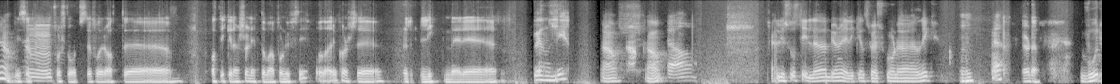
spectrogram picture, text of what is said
ja. Hvis vi får forståelse for at, eh, at ikke det er så lett å være fornuftig, og da er det kanskje litt mer eh, vennlig. ja. ja. Ja. Jeg har lyst til å stille Bjørn Erik et spørsmål, eh, Ja. Gjør det. Hvor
